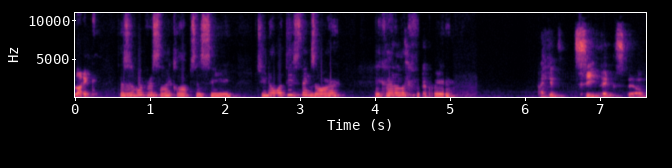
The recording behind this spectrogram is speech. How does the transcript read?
like This is what Recyclops is seeing. Do you know what these things are? They kind of look familiar. I can see things still.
